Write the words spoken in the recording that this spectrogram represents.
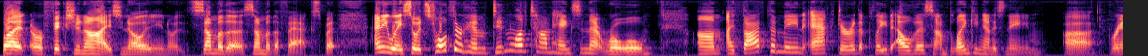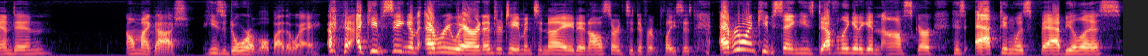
but or fictionized. You know, you know some of the some of the facts. But anyway, so it's told through him. Didn't love Tom Hanks in that role. Um, I thought the main actor that played Elvis. I'm blanking on his name. Uh, Brandon. Oh my gosh, he's adorable. By the way, I keep seeing him everywhere in Entertainment Tonight and all sorts of different places. Everyone keeps saying he's definitely going to get an Oscar. His acting was fabulous.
